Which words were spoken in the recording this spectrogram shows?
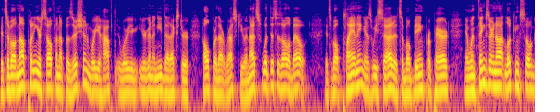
it's about not putting yourself in a position where you have to where you, you're going to need that extra help or that rescue, and that's what this is all about. It's about planning, as we said. It's about being prepared, and when things are not looking so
